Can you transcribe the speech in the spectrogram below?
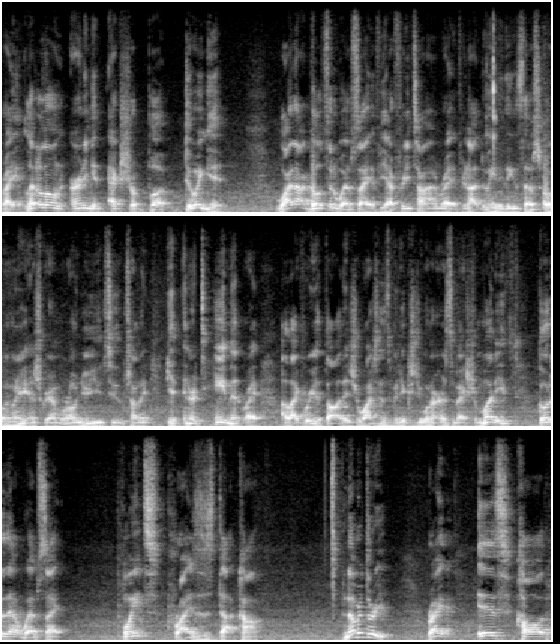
right? Let alone earning an extra buck doing it. Why not go to the website if you have free time, right? If you're not doing anything, instead of scrolling on your Instagram or on your YouTube trying to get entertainment, right? I like where your thought is. You're watching this video because you want to earn some extra money. Go to that website, pointsprizes.com. Number three, right, is called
